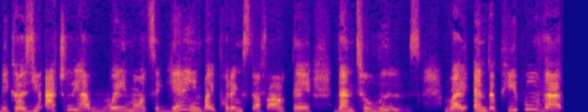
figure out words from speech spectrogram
because you actually have way more to gain by putting stuff out there than to lose, right? And the people that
